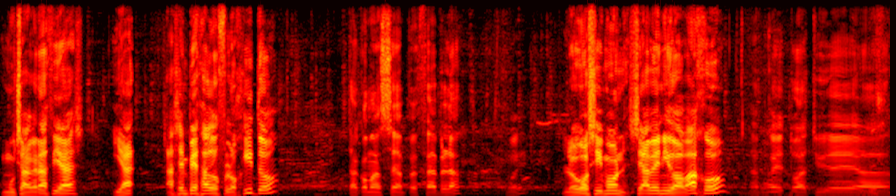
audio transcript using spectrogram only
Muchas gracias. Y ha- has empezado flojito, as commencé un peu faible, luego Simón se ha venido abajo après toi tu es... euh,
